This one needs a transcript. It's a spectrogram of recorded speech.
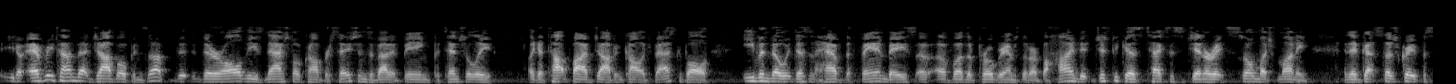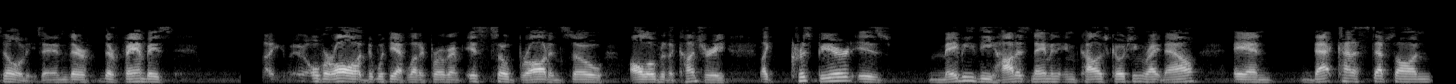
you know, every time that job opens up, th- there are all these national conversations about it being potentially like a top five job in college basketball even though it doesn't have the fan base of, of other programs that are behind it, just because Texas generates so much money and they've got such great facilities and their their fan base like overall with the athletic program is so broad and so all over the country. Like Chris Beard is maybe the hottest name in, in college coaching right now, and that kind of steps on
